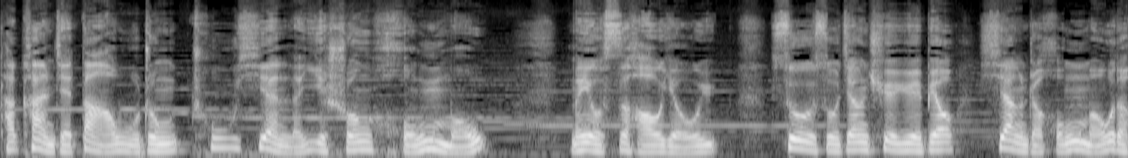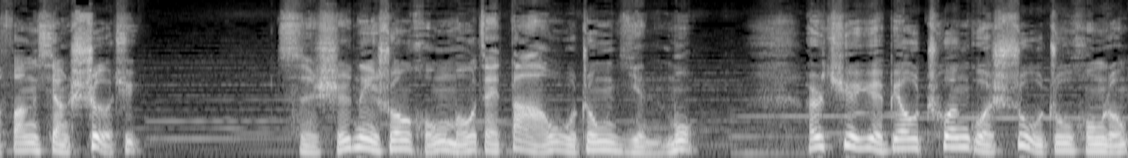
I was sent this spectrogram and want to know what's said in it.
他看见大雾中出现了一双红眸，没有丝毫犹豫，速速将雀月镖向着红眸的方向射去。此时，那双红眸在大雾中隐没，而雀月镖穿过树株红绒，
